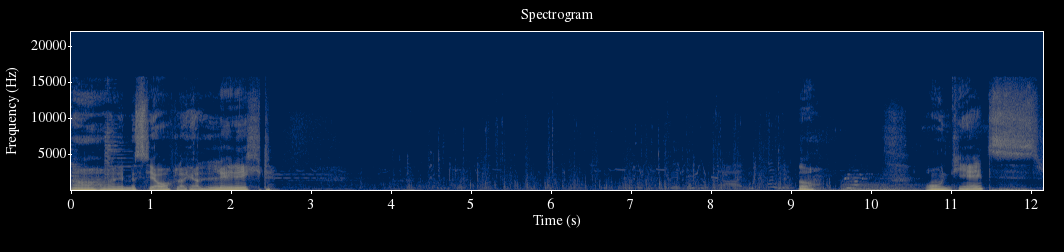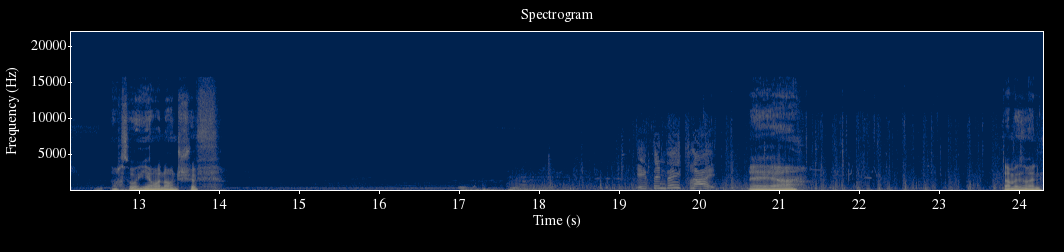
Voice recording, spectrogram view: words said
Oh, den ist ihr auch gleich erledigt. So. Und jetzt. Ach so, hier haben wir noch ein Schiff. Gebt den Weg frei! Ja, ja. Da müssen wir hin.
